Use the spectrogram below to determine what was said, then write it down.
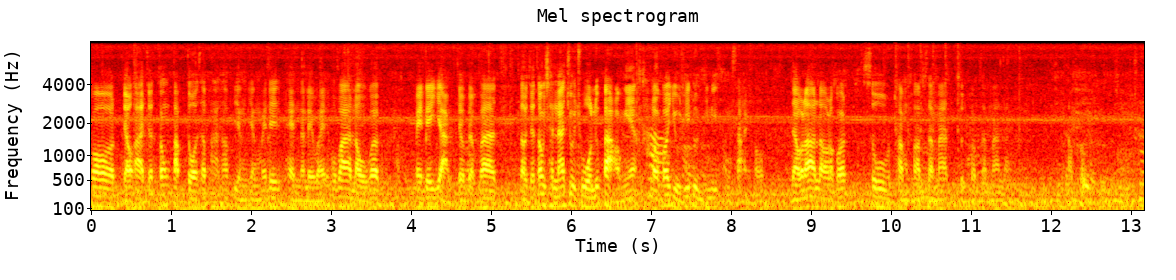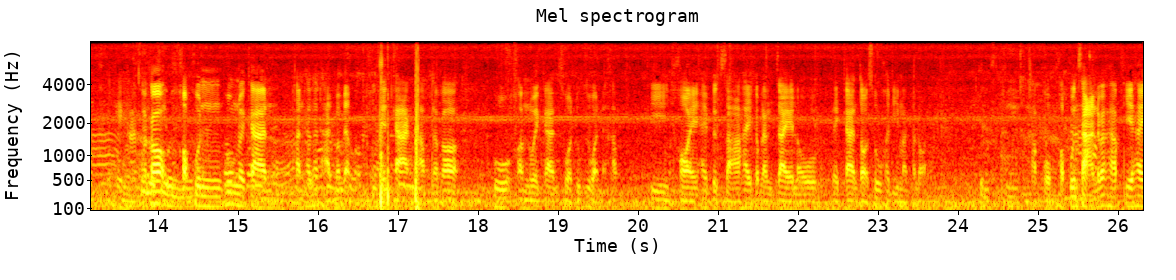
ก็เดี๋ยวอาจจะต้องปรับตัวสักพักครับยังยังไม่ได้แผนอะไรไว้ เพราะว่าเราก็ไม่ได้อยากจะแบบว่าเราจะต้องชนะชัวร์ๆหรือเปล่าเงี้ยเราก็อยู่ที่ดุลพินิจของศาลเขา แต่ว่าเราเราก็สู้ทำความสามารถสุดความสามารถเราครับผมแล้วก็ขอบคุณผู้อำนวยการทันทสถานมาแบบพิเศษกลางครับ แล้วก็ผู้อำนวยการส่วนทุกส่วนนะครับ ที่คอยให้ปรึกษาให้กำลังใจเราในการต่อสู้คดีมาตลอดครับผมขอบคุณศาลด้วยครับ ที่ให้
